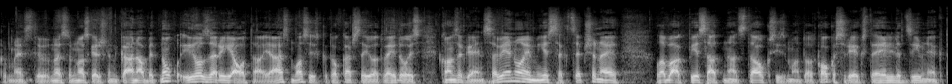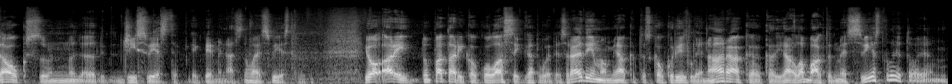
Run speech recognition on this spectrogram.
kur mēs neesam noskaidrojuši, kā nav. Bet, nu, Ilza arī jautā, jā, esmu lasījis, ka to karsējot veidojas konzervējumu savienojumu, iesaka cepšanai labāk piesātināts tauks izmantot kaut kas rieksta eļļa, dzīvnieku tauks un džīs viesta tiek pieminēts, nu vai sviesta. Jo arī, nu pat arī kaut ko lasīt, gatavoties raidījumam, jā, ka tas kaut kur izlien ārā, ka, ka jā, labāk tad mēs sviestu lietojam.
